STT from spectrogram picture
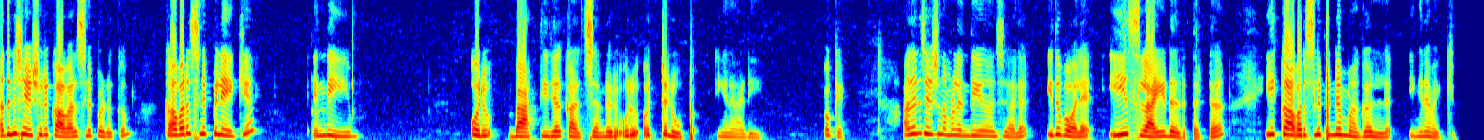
അതിനുശേഷം ഒരു കവർ സ്ലിപ്പ് എടുക്കും. കവർ സ്ലിപ്പിലേക്ക് എന്ത് ചെയ്യും? ഒരു ബാക്ടീരിയൽ കൾച്ചറിന്റെ ഒരു ഒരു ഒറ്റ ലൂപ്പ് ഇങ്ങനെ ആഡ് ചെയ്യും. ഓക്കെ അതിനുശേഷം നമ്മൾ എന്ത് ചെയ്യുന്നത് വെച്ചാൽ ഇതുപോലെ ഈ സ്ലൈഡ് എടുത്തിട്ട് ഈ കവർ സ്ലിപ്പിന്റെ മുകളിൽ ഇങ്ങനെ വെക്കും.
